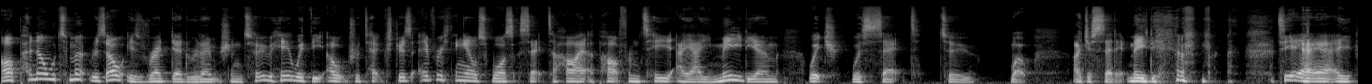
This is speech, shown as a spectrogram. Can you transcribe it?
Our penultimate result is Red Dead Redemption 2. Here with the ultra textures, everything else was set to high apart from TAA medium, which was set to, well, I just said it, medium. TAA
